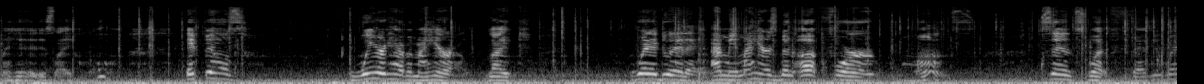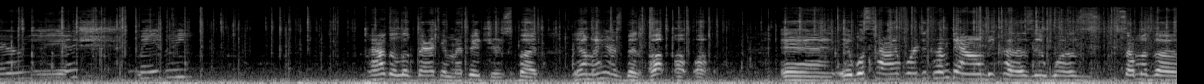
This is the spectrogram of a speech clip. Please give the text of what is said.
My head is like, whew. It feels weird having my hair out. Like, where did I do that at? I mean, my hair has been up for months. Since, what, February-ish, maybe? I have to look back in my pictures, but yeah, my hair's been up, up, up. And it was time for it to come down because it was some of the,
